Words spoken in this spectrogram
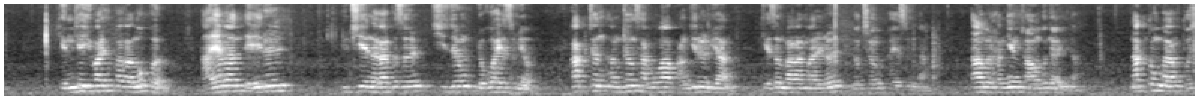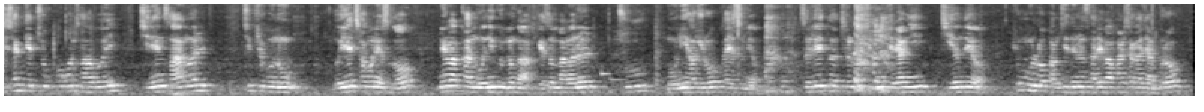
경제 유발 효과가 높은 다양한 대회를 유치해 나갈 것을 시정 요구하였으며 각전 안전 사고와 방지를 위한 개선 방안 마련을 요청하였습니다. 다음은 환경 자원 분야입니다. 낙동강 도시 생태축 복원 사업의 진행 사항을 지켜본 후 의회 차원에서도 명확한 원인 규명과 개선 방안을 주 논의하기로 하였으며 설레터 철거 지분 대량이 지연되어 흉물로 방치되는 사례가 발생하지 않도록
